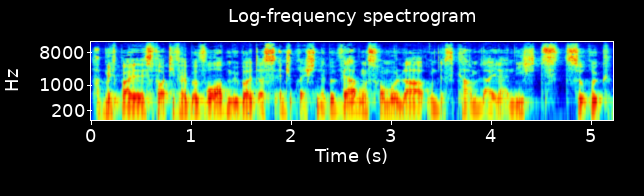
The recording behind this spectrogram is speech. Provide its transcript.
Habe mich bei Spotify beworben über das entsprechende Bewerbungsformular und es kam leider nichts zurück.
